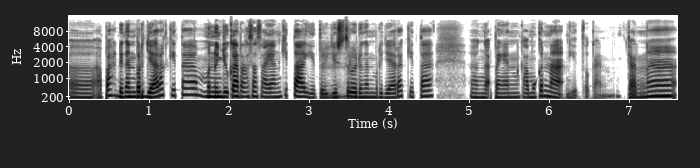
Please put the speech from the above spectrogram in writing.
eh, apa? Dengan berjarak kita menunjukkan rasa sayang kita gitu. Justru Mm-mm. dengan berjarak kita eh, nggak pengen kamu kena gitu kan. Karena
